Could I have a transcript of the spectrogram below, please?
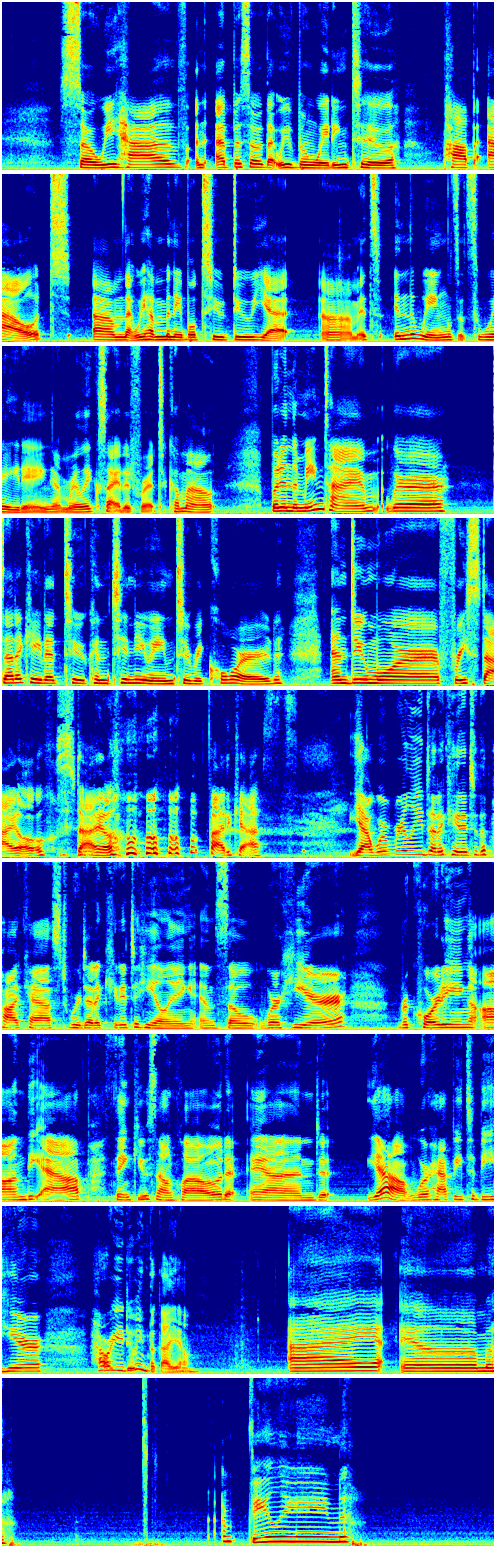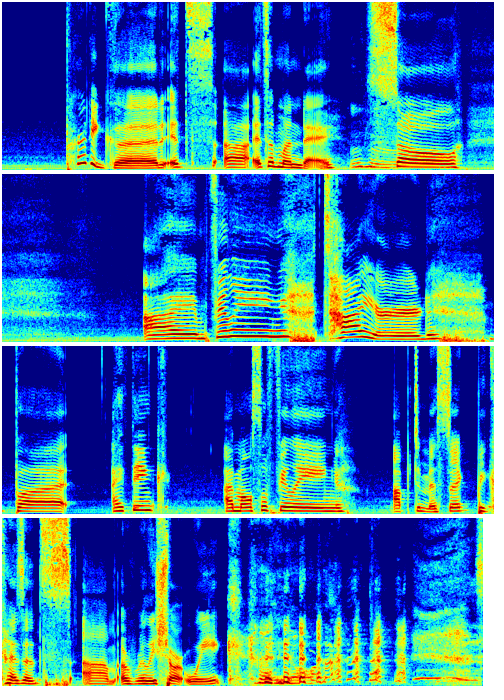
So we have an episode that we've been waiting to pop out um, that we haven't been able to do yet. Um, it's in the wings. It's waiting. I'm really excited for it to come out. But in the meantime, we're dedicated to continuing to record and do more freestyle style podcasts. Yeah, we're really dedicated to the podcast. We're dedicated to healing. And so we're here recording on the app. Thank you, SoundCloud. And yeah, we're happy to be here. How are you doing, Takaya? I am. I'm feeling pretty good. It's uh, it's a Monday, so I'm feeling tired, but I think I'm also feeling optimistic because it's um, a really short week.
